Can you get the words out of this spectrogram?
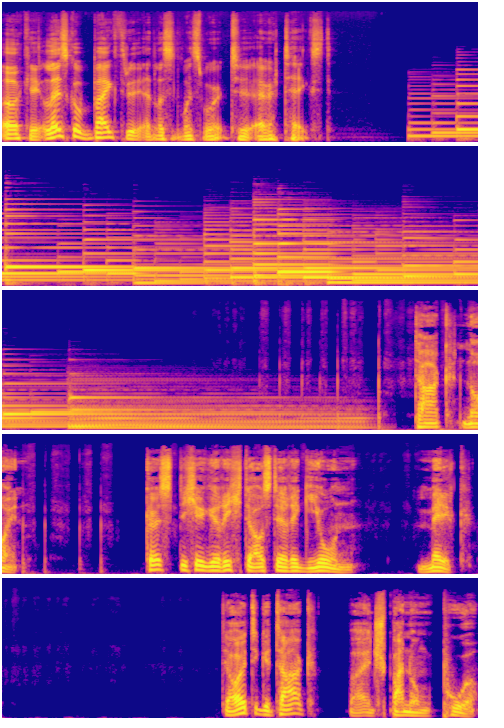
okay, let's go back through and listen once more to our text. Tag 9. Köstliche Gerichte aus der Region. Melk. Der heutige Tag war Entspannung pur.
